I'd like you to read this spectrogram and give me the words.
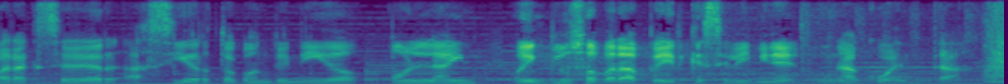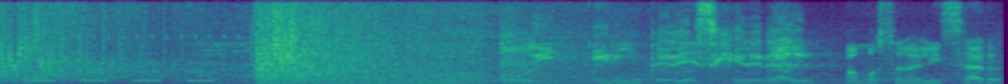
para acceder a cierto contenido online o incluso para pedir que se elimine una cuenta. Hoy, en Interés General, vamos a analizar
